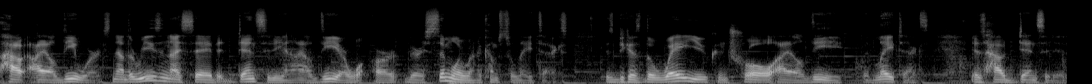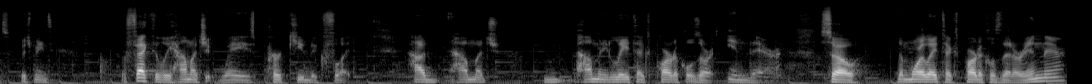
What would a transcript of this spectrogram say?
how ILD works. Now, the reason I say that density and ILD are, are very similar when it comes to latex is because the way you control ILD with latex is how dense it is, which means effectively how much it weighs per cubic foot, how, how much, how many latex particles are in there. So the more latex particles that are in there,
